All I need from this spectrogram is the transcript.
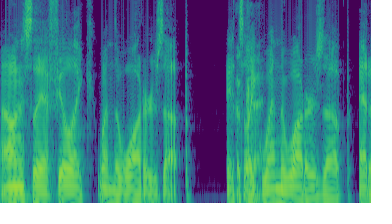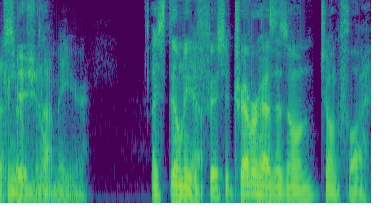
Honestly, I feel like when the water's up, it's Okay. like when the water's up at a certain time of year. I still need Yeah. to fish it. Trevor has his own junk fly.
